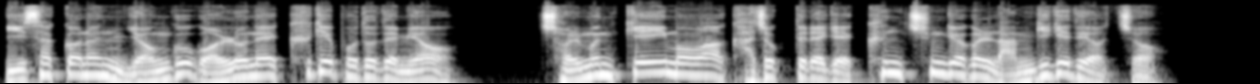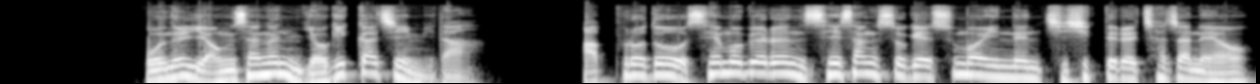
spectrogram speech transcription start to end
이 사건은 영국 언론에 크게 보도되며 젊은 게이머와 가족들에게 큰 충격을 남기게 되었죠. 오늘 영상은 여기까지입니다. 앞으로도 세모별은 세상 속에 숨어 있는 지식들을 찾아내어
